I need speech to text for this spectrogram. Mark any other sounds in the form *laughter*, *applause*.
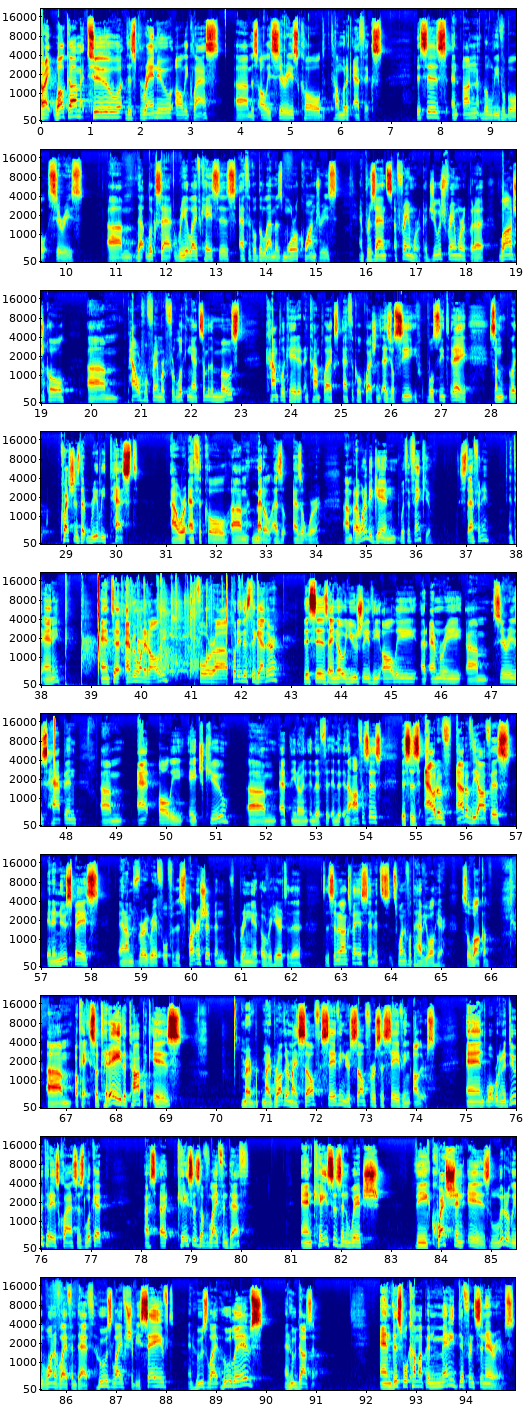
All right, welcome to this brand new OLLI class, um, this OLLI series called Talmudic Ethics. This is an unbelievable series um, that looks at real life cases, ethical dilemmas, moral quandaries, and presents a framework, a Jewish framework, but a logical, um, powerful framework for looking at some of the most complicated and complex ethical questions. As you'll see, we'll see today, some like questions that really test our ethical um, mettle, as, as it were. Um, but I want to begin with a thank you to Stephanie and to Annie and to everyone at OLLI for uh, putting this together. This is, I know, usually the OLLI at Emory um, series happen um, at OLLI HQ, um, at you know in, in, the, in, the, in the offices. This is out of out of the office in a new space and I'm very grateful for this partnership and for bringing it over here to the, to the synagogue space. And it's, it's wonderful to have you all here. So, welcome. Um, okay, so today the topic is my, my brother, myself, saving yourself versus saving others. And what we're going to do in today's class is look at uh, uh, cases of life and death and cases in which the question is literally one of life and death whose life should be saved and whose life, who lives and who doesn't. And this will come up in many different scenarios.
